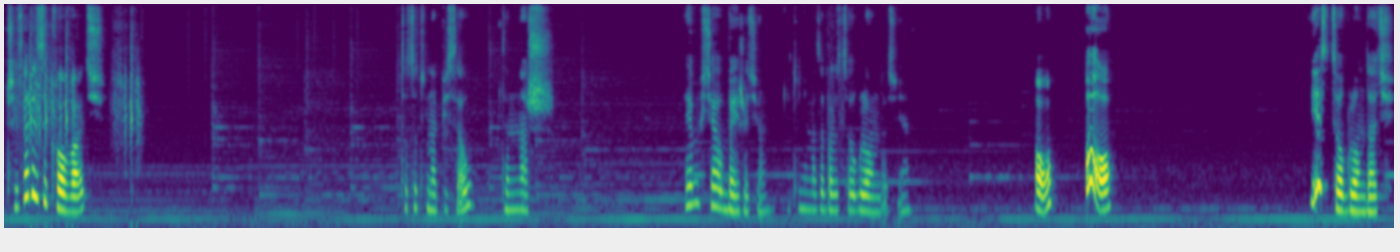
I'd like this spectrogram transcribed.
czy zaryzykować to, co tu napisał, ten nasz... Ja bym chciała obejrzeć ją. No to nie ma za bardzo co oglądać, nie? O! O! Jest co oglądać.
